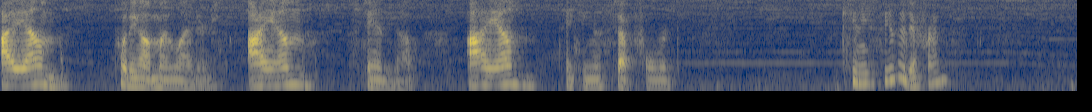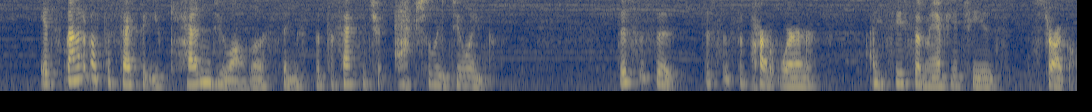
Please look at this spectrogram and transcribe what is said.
I am putting on my liners. I am standing up. I am taking a step forward. Can you see the difference? It's not about the fact that you can do all those things, but the fact that you're actually doing them. This is the this is the part where I see some amputees struggle.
